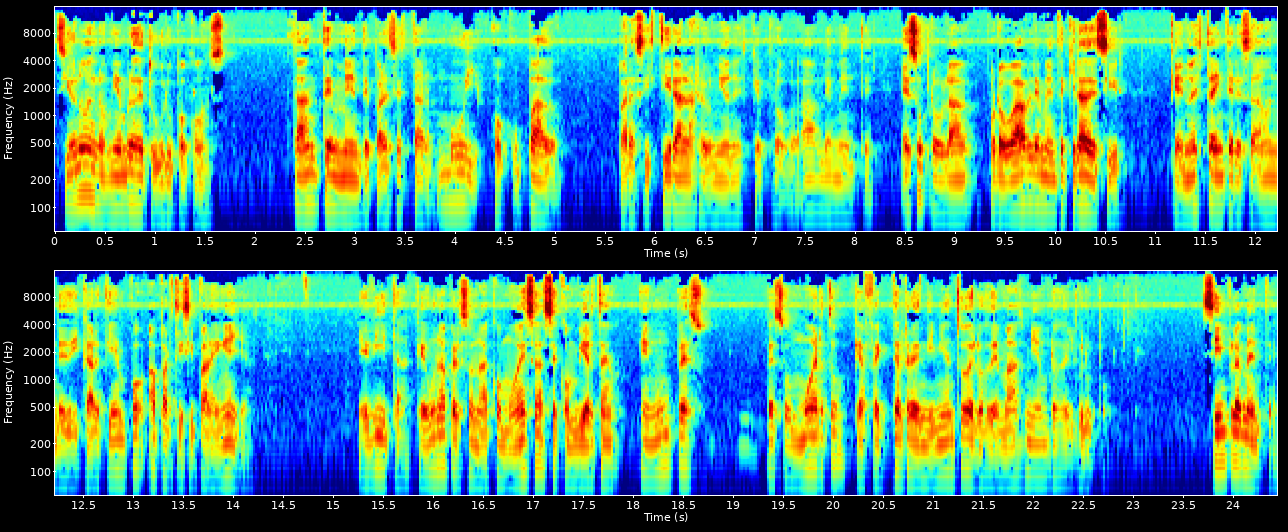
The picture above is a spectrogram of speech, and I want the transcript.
Si uno de los miembros de tu grupo constantemente parece estar muy ocupado para asistir a las reuniones que probablemente eso probablemente quiera decir que no está interesado en dedicar tiempo a participar en ellas. Evita que una persona como esa se convierta en un peso, peso muerto que afecte el rendimiento de los demás miembros del grupo. Simplemente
